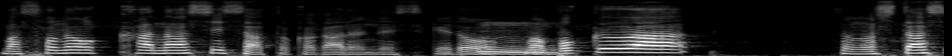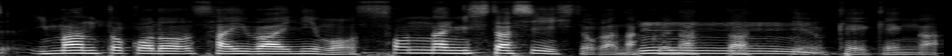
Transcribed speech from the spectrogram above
まあ、その悲しさとかがあるんですけど、うん。まあ、僕はその親し今のところ幸いにもそんなに親しい人が亡くなったっていう経験が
